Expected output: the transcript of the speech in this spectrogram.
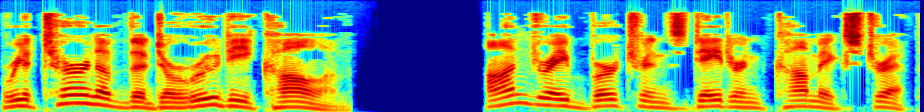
«Return of the Durruti column» André Bertrand's Détourné comic strip.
